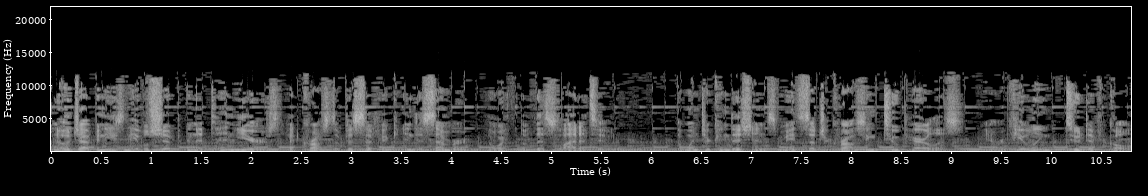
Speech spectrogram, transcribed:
No Japanese naval ship in the 10 years had crossed the Pacific in December north of this latitude. The winter conditions made such a crossing too perilous and refueling too difficult.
